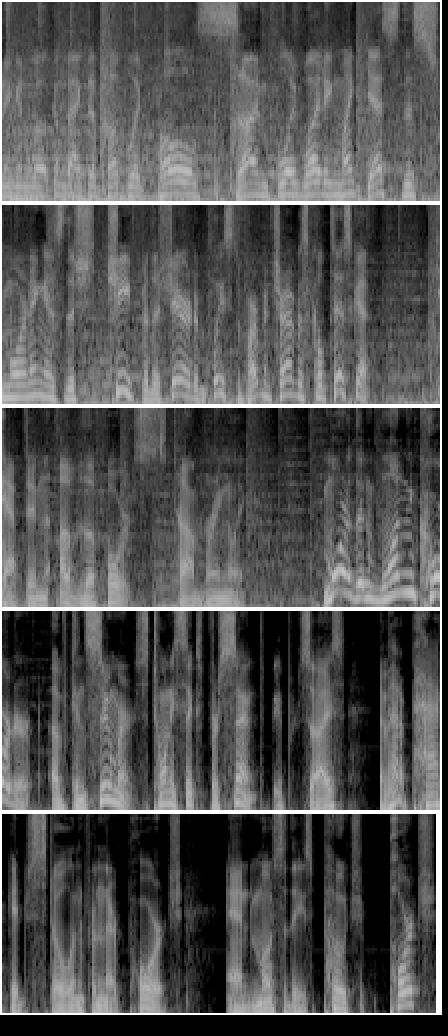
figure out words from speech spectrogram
Morning and welcome back to Public Pulse. I'm Floyd Whiting. My guest this morning is the sh- chief of the Sheridan Police Department, Travis Koltiska, captain of the force, Tom Ringley. More than one quarter of consumers, 26% to be precise, have had a package stolen from their porch. And most of these poach, porch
